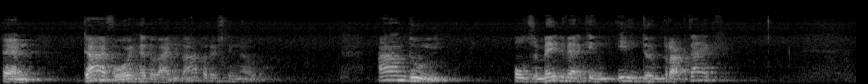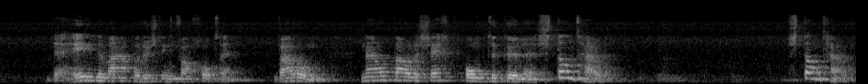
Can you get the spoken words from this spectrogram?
En daarvoor hebben wij die wapenrusting nodig. Aandoen onze medewerking in de praktijk. De hele wapenrusting van God. Hè? Waarom? Nou, Paulus zegt om te kunnen standhouden. Standhouden.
